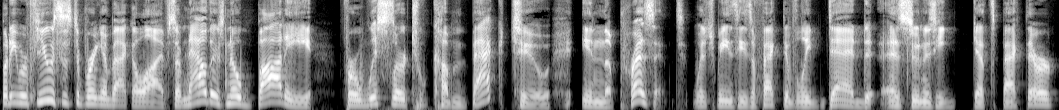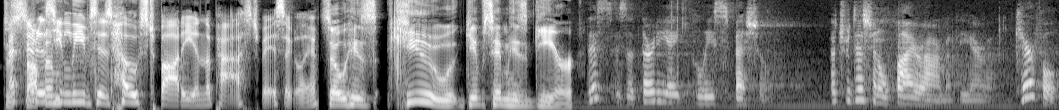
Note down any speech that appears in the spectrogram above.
but he refuses to bring him back alive. So now there's no body for Whistler to come back to in the present, which means he's effectively dead as soon as he gets back there to As stop soon as him. he leaves his host body in the past, basically. so his cue gives him his gear. This is a 38 Police Special, a traditional firearm of the era. Careful.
